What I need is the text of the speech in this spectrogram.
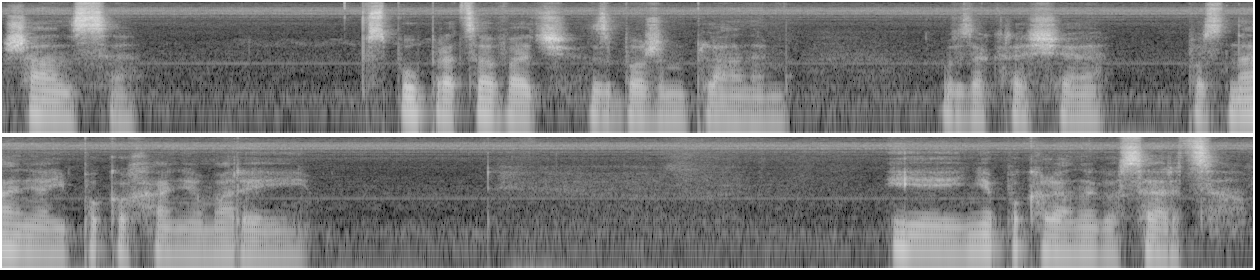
szansę współpracować z Bożym planem w zakresie poznania i pokochania Maryi i jej niepokalanego serca.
